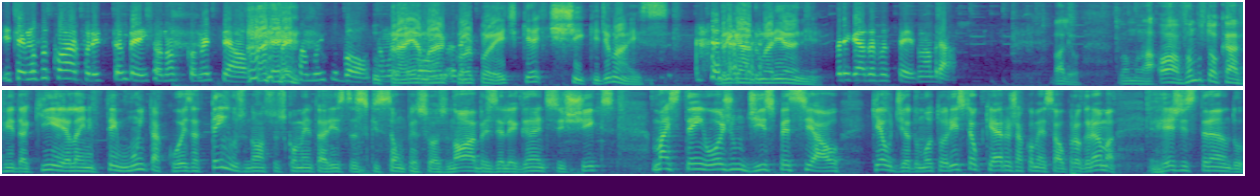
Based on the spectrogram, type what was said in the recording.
E temos o Corporate também, que é o nosso comercial. Ah, é? Mas tá muito bom. Tá o muito Praia bom, Mar né? Corporate, que é chique demais. Obrigado, Mariane. Obrigada a vocês, um abraço. Valeu. Vamos lá. Ó, vamos tocar a vida aqui, Elaine. Tem muita coisa. Tem os nossos comentaristas que são pessoas nobres, elegantes e chiques, mas tem hoje um dia especial, que é o Dia do Motorista. Eu quero já começar o programa registrando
